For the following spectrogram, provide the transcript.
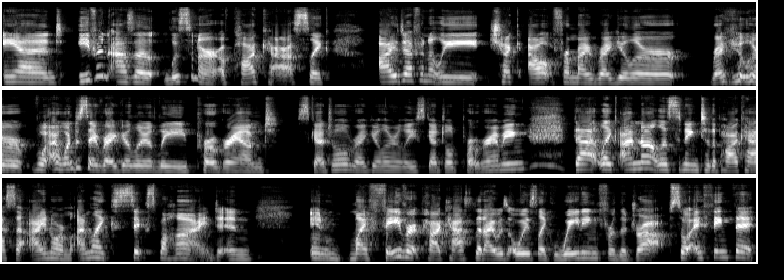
And even as a listener of podcasts, like I definitely check out from my regular regular well, I want to say regularly programmed schedule, regularly scheduled programming that like I'm not listening to the podcast that I normally I'm like 6 behind and in my favorite podcast that I was always like waiting for the drop. So I think that,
